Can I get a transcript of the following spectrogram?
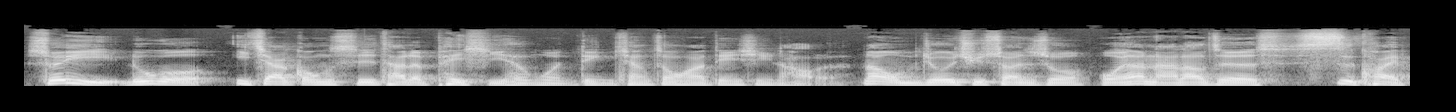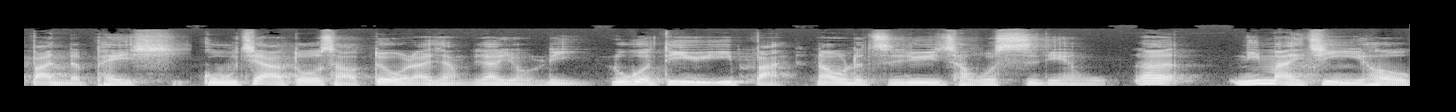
所以，如果一家公司它的配息很稳定，像中华电信好了，那我们就会去算说，我要拿到这四块半的配息，股价多少对我来讲比较有利？如果低于一百，那我的直率超过四点五，那。你买进以后，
